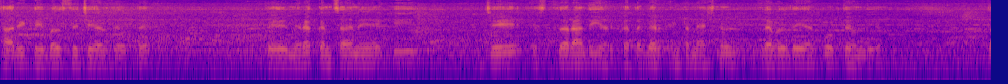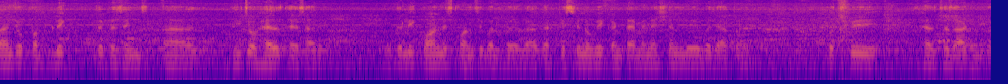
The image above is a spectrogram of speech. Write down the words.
ਸਾਰੀ ਟੇਬਲਸ ਤੇ ਚੇਅਰ ਦੇ ਉੱਤੇ। ਤੇ ਮੇਰਾ ਕੰਸਰਨ ਇਹ ਹੈ ਕਿ ਜੇ ਇਸ ਤਰ੍ਹਾਂ ਦੀ ਹਰਕਤ ਅਗਰ ਇੰਟਰਨੈਸ਼ਨਲ ਲੈਵਲ ਦੇ 에ਅਰਪੋਰਟ ਤੇ ਹੁੰਦੀ ਹੈ, ਤਾਂ ਜੋ ਪਬਲਿਕ ਤੇ ਪੈਸੇਂਜਰ ਦੀ ਜੋ ਹੈਲਥ ਹੈ ਸਾਰੇ, ਉਹਦੇ ਲਈ ਕੌਣ ਰਿਸਪੌਂਸਿਬਲ ਹੋਏਗਾ? ਅਗਰ ਕਿਸੇ ਨੂੰ ਵੀ ਕੰਟੈਮੀਨੇਸ਼ਨ ਦੀ ਵਜ੍ਹਾ ਤੋਂ ਕੁਝ ਵੀ ਹੈਲਥ ਹਜ਼ਾਰਡ ਹੁੰਦਾ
